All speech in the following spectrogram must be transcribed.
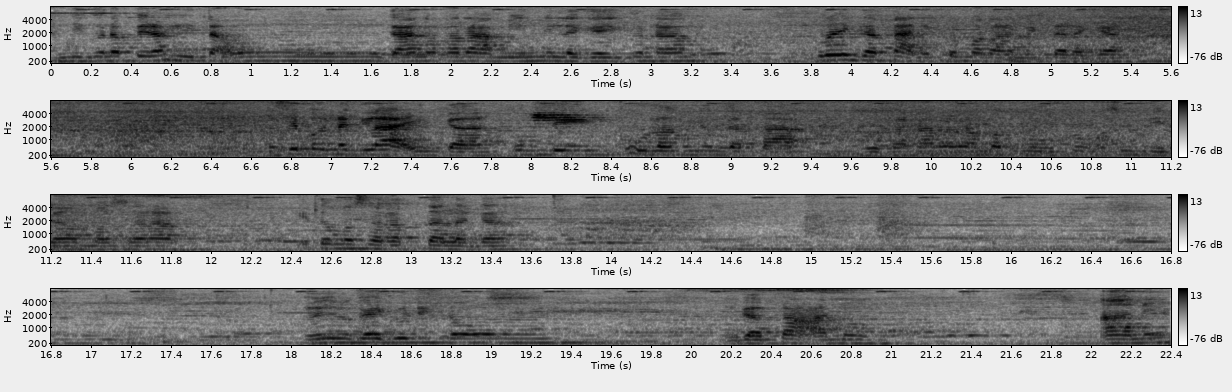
Hindi ko na pinakita kung gaano karami nilagay ko na pero yung gata nito marami talaga. Kasi pag naglaing ka, kunting kulang yung gata, huwag ka na lang magluto kasi hindi na masarap. Ito masarap talaga. Ngayon, lagay ko nitong gata, ano, anin.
